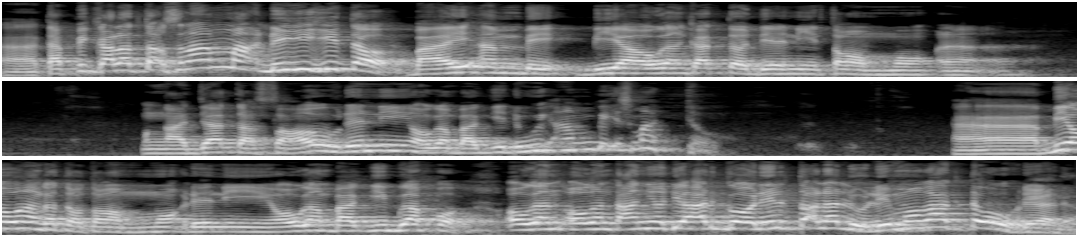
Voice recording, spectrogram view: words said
Ha, tapi kalau tak selamat diri kita, baik ambil. Biar orang kata dia ni tomok. Ha. Mengajar tasawuf dia ni, orang bagi duit ambil semata. Ha, biar orang kata tomok dia ni, orang bagi berapa? Orang orang tanya dia harga, dia letak lalu 500 dia ada.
